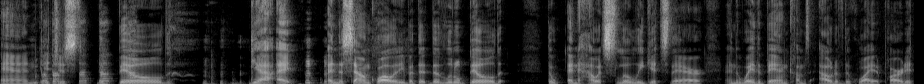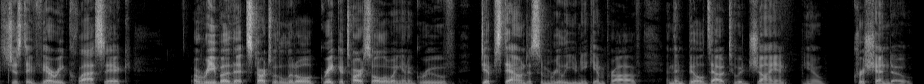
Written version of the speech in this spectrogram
and it just the build. Yeah, I, and the sound quality, but the, the little build, the and how it slowly gets there, and the way the band comes out of the quiet part. It's just a very classic a Reba that starts with a little great guitar soloing and a groove, dips down to some really unique improv, and then builds out to a giant, you know, crescendo.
